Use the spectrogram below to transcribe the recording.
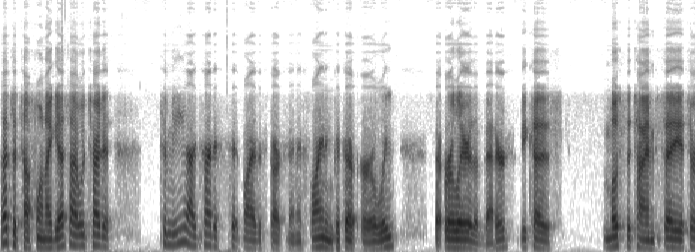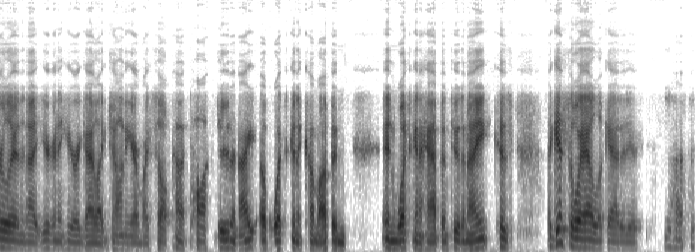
that's a tough one. I guess I would try to, to me, I try to sit by the start finish line and get there early. The earlier, the better, because most of the time, say it's earlier in the night, you're going to hear a guy like Johnny or myself kind of talk through the night of what's going to come up and and what's going to happen through the night. Because I guess the way I look at it is, you have to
